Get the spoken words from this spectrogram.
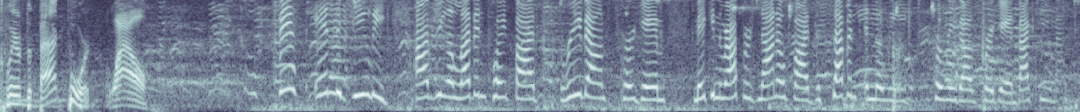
cleared the backboard. Wow. Fifth in the G League, averaging 11.5 rebounds per game, making the Raptors 905 the seventh in the league for rebounds per game. Back to you, Matt.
